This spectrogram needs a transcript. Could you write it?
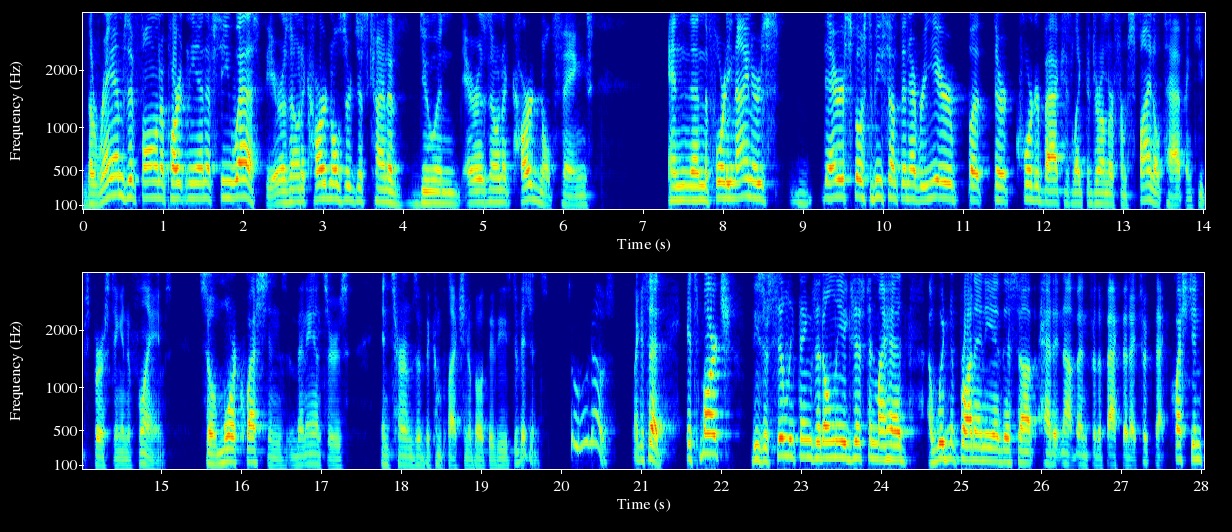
The Rams have fallen apart in the NFC West. The Arizona Cardinals are just kind of doing Arizona Cardinal things. And then the 49ers, they're supposed to be something every year, but their quarterback is like the drummer from Spinal Tap and keeps bursting into flames. So more questions than answers in terms of the complexion of both of these divisions. So who knows? Like I said, it's March. These are silly things that only exist in my head. I wouldn't have brought any of this up had it not been for the fact that I took that question.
